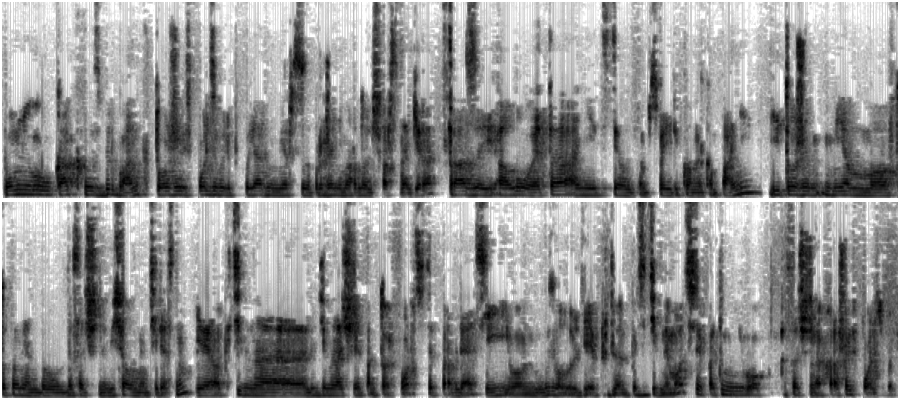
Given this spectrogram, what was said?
Помню, как Сбербанк тоже использовали популярный мир с изображением Арнольда Шварценеггера фразой «Алло, это они это сделали там своей рекламной кампании. И тоже мем э, в тот момент был достаточно веселым и интересным. И активно люди начали там тоже форсить, отправлять, и он вызвал у людей определенные позитивные эмоции, поэтому его достаточно хорошо использовали.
